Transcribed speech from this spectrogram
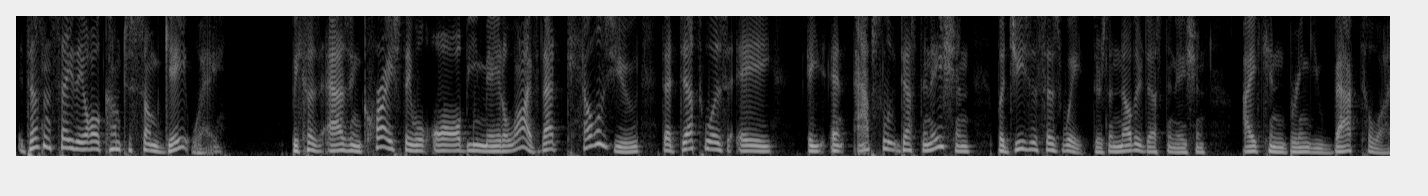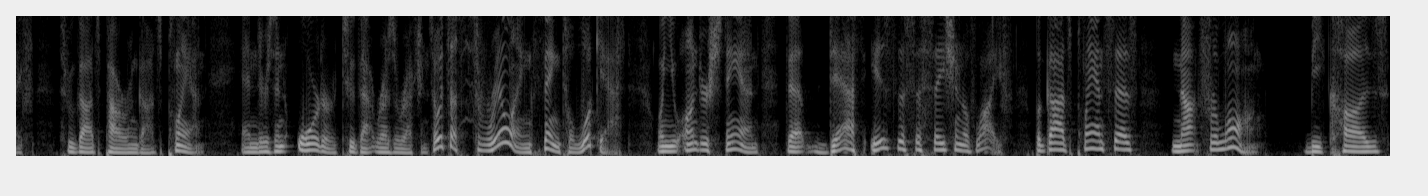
It doesn't say they all come to some gateway because as in Christ, they will all be made alive. That tells you that death was a, a, an absolute destination, but Jesus says, wait, there's another destination. I can bring you back to life through God's power and God's plan. And there's an order to that resurrection. So it's a thrilling thing to look at when you understand that death is the cessation of life. But God's plan says, not for long, because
